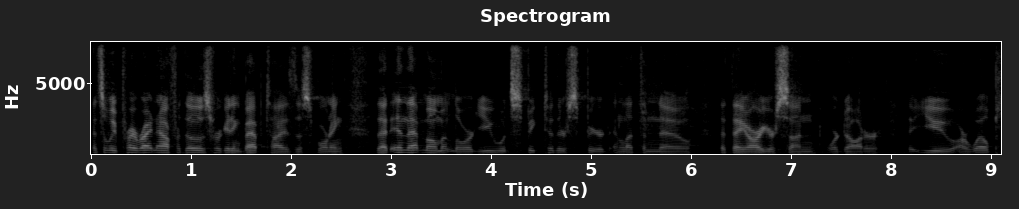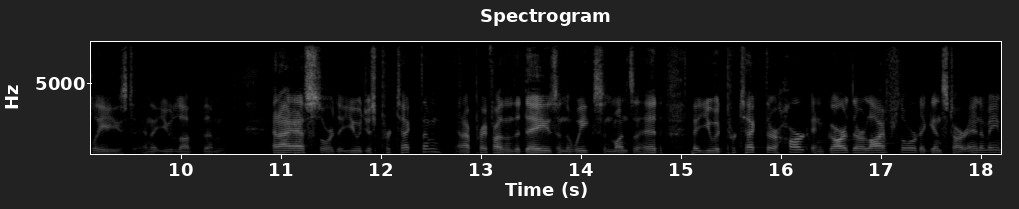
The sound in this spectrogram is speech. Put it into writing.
And so we pray right now for those who are getting baptized this morning that in that moment, Lord, you would speak to their spirit and let them know that they are your son or daughter, that you are well pleased and that you love them. And I ask, Lord, that you would just protect them. And I pray, Father, in the days and the weeks and months ahead, that you would protect their heart and guard their life, Lord, against our enemy.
